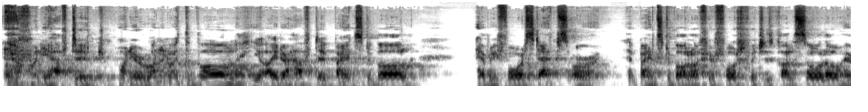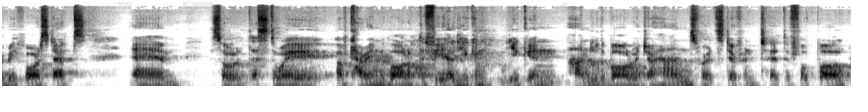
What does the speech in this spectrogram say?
when you have to when you're running with the ball, you either have to bounce the ball every four steps or bounce the ball off your foot, which is called a solo every four steps. Um, so that's the way of carrying the ball up the field. You can you can handle the ball with your hands, where it's different to football.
